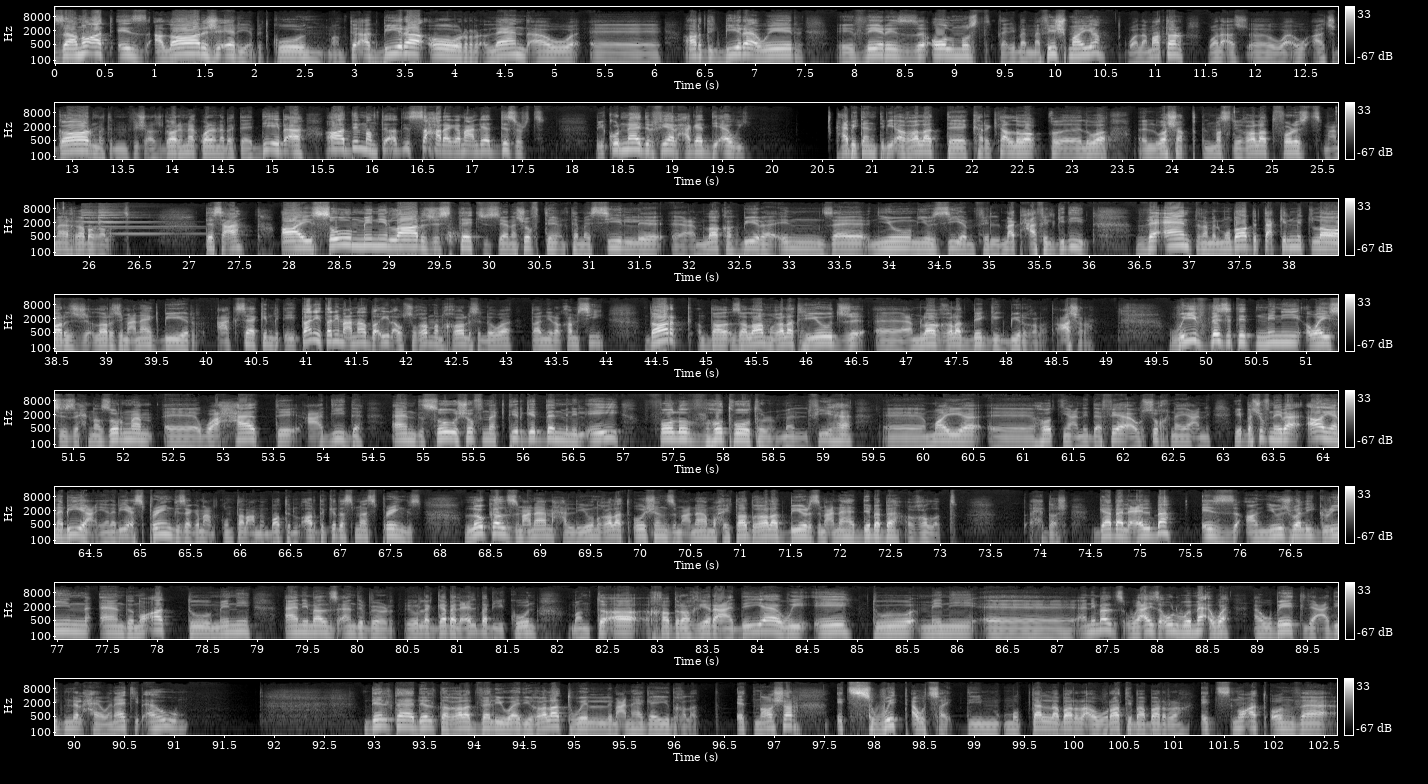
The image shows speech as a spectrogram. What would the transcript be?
the نقط is a large area. بتكون منطقة كبيرة of land أو آه أرض كبيرة where there is almost تقريبا ما فيش مية ولا مطر ولا. آه، أشجار. ما فيش أشجار هناك ولا نباتات. دي إيه بقى؟ آه دي المنطقة دي الصحراء يا جماعة اللي هي ال desert بيكون نادر فيها الحاجات دي قوي. habitat بيئة غلط caracal الوشق المصري غلط forest معناها غابة غلط. تسعة. I saw many large statues. يعني شفت تماثيل عملاقة كبيرة in the new museum في المتحف الجديد. The لما المضاد بتاع كلمة large. Large معناها كبير. عكسها كلمة إيه؟ tiny tiny معناها ضئيل أو صغنن خالص اللي هو tiny رقم C dark ظلام غلط huge عملاق غلط big كبير غلط. عشرة. We've visited many oases. إحنا زرنا واحات عديدة. And so شفنا كتير جدا من الايه full of hot water. مال فيها آه مية آه hot يعني دافئة أو سخنة يعني. يبقى شفنا يبقى آه ينابيع ينابيع springs يا جماعة بتكون طالعة من باطن الأرض كده اسمها springs locals معناها محليون غلط. oceans معناها محيطات غلط. bears معناها دببة غلط. 11 جبل علبة is unusually green and نقط to many animals and birds. بيقول لك جبل علبة بيكون منطقة خضراء غير عادية و إيه many uh, animals. وعايز أقول ومأوى أو بيت لعديد من الحيوانات. يبقى هو delta delta غلط valley وادي غلط well معناها جيد غلط. 12 It's wet outside دي مبتلة بره أو رطبة بره It's نقط on the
